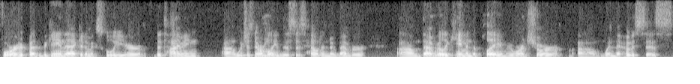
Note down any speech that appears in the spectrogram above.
for it, but at the beginning of the academic school year, the timing uh, which is normally this is held in November, um, that really came into play, and we weren't sure uh, when to host this.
